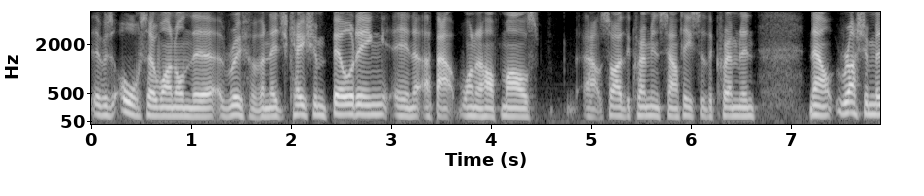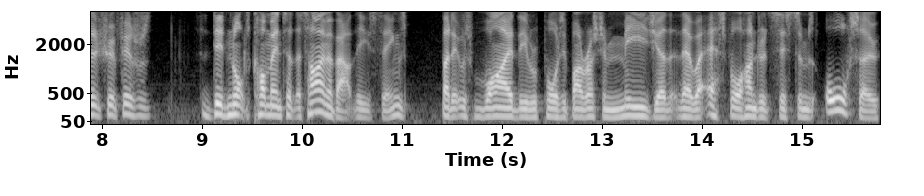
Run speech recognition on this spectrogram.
There was also one on the roof of an education building in about one and a half miles outside the Kremlin, southeast of the Kremlin. Now, Russian military officials did not comment at the time about these things, but it was widely reported by Russian media that there were S-400 systems also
